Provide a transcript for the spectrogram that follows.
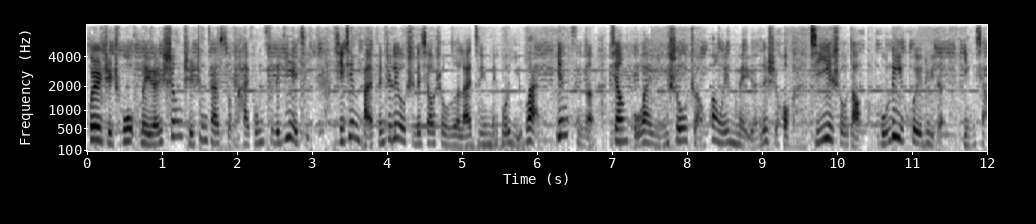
辉瑞指出，美元升值正在损害公司的业绩，其近百分之六十的销售额来自于美国以外，因此呢，将国外营收转换为美元的时候，极易受到不利汇率的影响。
